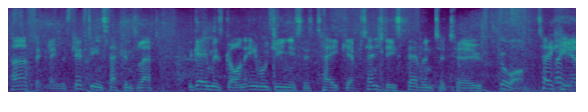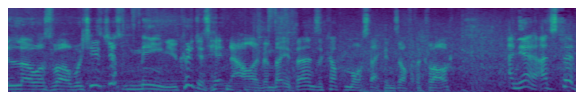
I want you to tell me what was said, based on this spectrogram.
perfectly. With 15 seconds left, the game is gone. Evil Geniuses take it, potentially 7 to 2. Go on. Taking it low as well, which is just mean. You could have just hit now, Ivan, but it burns a couple more seconds off the clock. And yeah, as I said,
